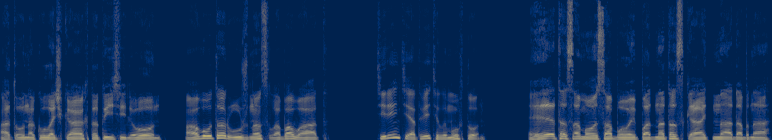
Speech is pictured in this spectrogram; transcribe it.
А то на кулачках-то ты силен, а вот оружно слабоват. Терентий ответил ему в тон. Это, само собой, поднатаскать надобно.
